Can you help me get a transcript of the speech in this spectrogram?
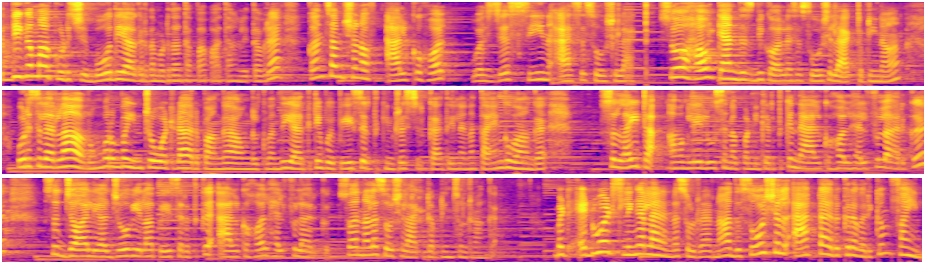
அதிகமாக குடிச்சு போதை ஆகிறத மட்டும் தான் தப்பாக பார்த்தாங்களே தவிர consumption of alcohol was just seen as a social act so how can this be call as a social act அப்படின்னா ஒரு சிலர்லாம் ரொம்ப ரொம்ப இன்ட்ரோவர்ட்டடாக இருப்பாங்க. அவங்களுக்கு வந்து யார்கிட்டையும் போய் பேசுறதுக்கு இன்ட்ரெஸ்ட் இருக்காது இல்லைன்னா தயங்குவாங்க. ஸோ லைட்டாக அவங்களே லூசன் அப் பண்ணிக்கிறதுக்கு இந்த ஆல்கஹால் ஹெல்ப்ஃபுல்லாக இருக்குது ஸோ ஜாலியாக ஜோவியலாக பேசுகிறதுக்கு ஆல்கஹால் ஹெல்ப்ஃபுல்லாக இருக்குது ஸோ அதனால் சோஷியல் ஆக்ட் அப்படின்னு சொல்கிறாங்க பட் எட்வர்ட் ஸ்லிங்கர்லேண்ட் என்ன சொல்கிறாருன்னா அது சோஷியல் ஆக்டாக இருக்கிற வரைக்கும் ஃபைன்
